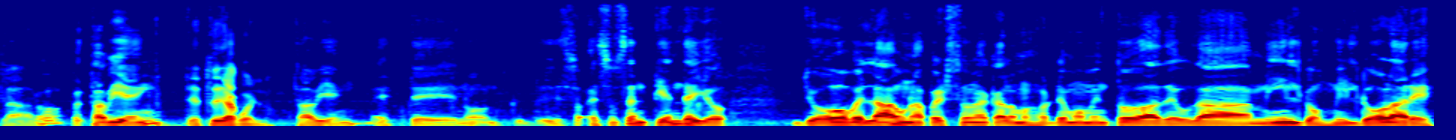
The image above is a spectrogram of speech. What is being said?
Claro, pues está bien. Estoy de acuerdo. Está bien. Este, no, eso, se entiende. Yo, yo, ¿verdad? Una persona que a lo mejor de momento adeuda mil, dos mil dólares,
